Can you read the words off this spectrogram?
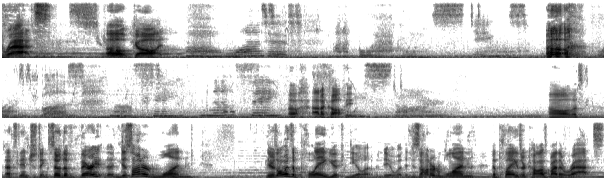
rats. Oh, God. Want it, but black wing stings. Ugh, Flies buzz. Not safe, not safe. out of coffee. Oh, that's that's interesting. So the very the Dishonored one, there's always a plague you have to deal deal with. The Dishonored one, the plagues are caused by the rats.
